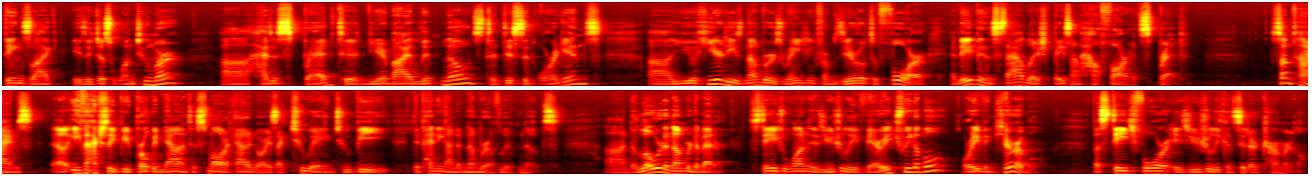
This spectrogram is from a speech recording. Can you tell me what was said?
Things like is it just one tumor? Uh, has it spread to nearby lymph nodes, to distant organs? Uh, you hear these numbers ranging from 0 to 4, and they've been established based on how far it's spread. Sometimes, uh, even actually be broken down into smaller categories like 2A and 2B, depending on the number of lymph nodes. Uh, the lower the number, the better. Stage 1 is usually very treatable or even curable, but stage 4 is usually considered terminal.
